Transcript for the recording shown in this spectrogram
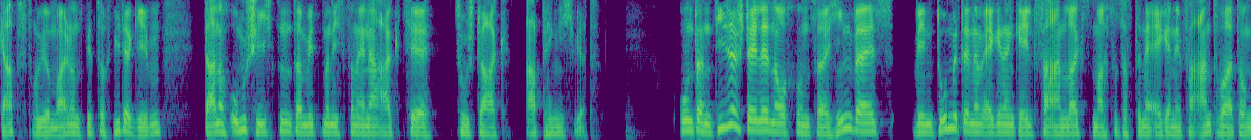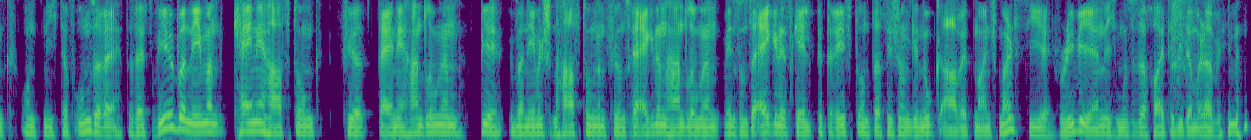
gab es früher mal und wird es auch wieder geben, dann auch umschichten, damit man nicht von einer Aktie zu stark abhängig wird. Und an dieser Stelle noch unser Hinweis, wenn du mit deinem eigenen Geld veranlagst, machst du es auf deine eigene Verantwortung und nicht auf unsere. Das heißt, wir übernehmen keine Haftung für deine Handlungen. Wir übernehmen schon Haftungen für unsere eigenen Handlungen, wenn es unser eigenes Geld betrifft und das ist schon genug Arbeit manchmal. Siehe Rivian, ich muss es auch heute wieder mal erwähnen.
